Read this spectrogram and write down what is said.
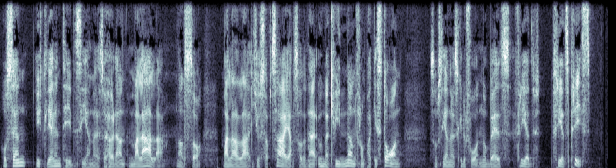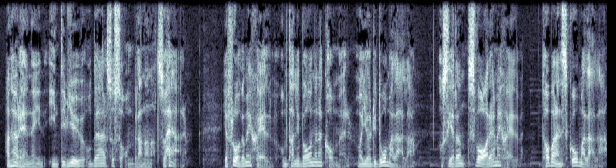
Och sen, ytterligare en tid senare, så hörde han Malala, alltså Malala Yousafzai, alltså den här unga kvinnan från Pakistan som senare skulle få Nobels fred, fredspris. Han hörde henne i en intervju och där så sa hon bland annat så här. Jag frågar mig själv, om talibanerna kommer, vad gör du då Malala? Och sedan svarar jag mig själv, ta bara en sko Malala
